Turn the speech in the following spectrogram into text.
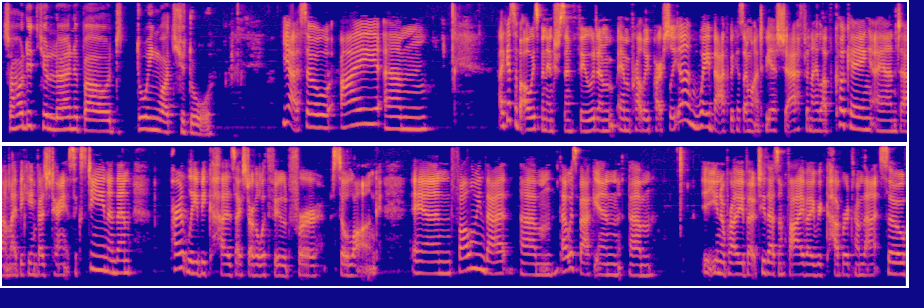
so how did you learn about doing what you do yeah, so I um I guess I've always been interested in food and, and probably partially uh, way back because I wanted to be a chef and I love cooking and um, I became vegetarian at 16 and then partly because I struggled with food for so long. And following that, um, that was back in, um, you know, probably about 2005, I recovered from that. So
